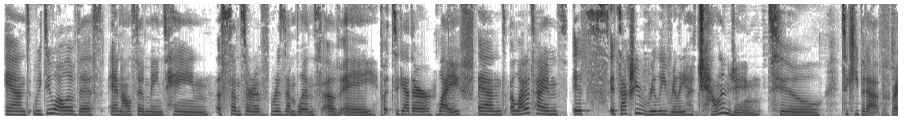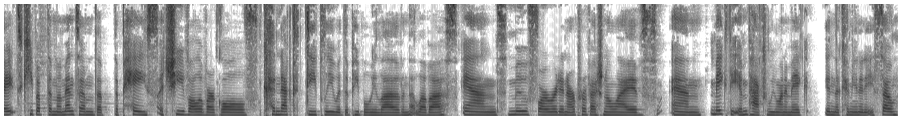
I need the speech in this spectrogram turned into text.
And we do all of this and also maintain some sort of resemblance of a put together life. And a lot of times it's, it's actually really, really challenging to to keep it up, right? To keep up the momentum, the, the pace, achieve all of our goals, connect deeply with the people we love and that love us, and move forward in our professional lives and make the impact we want to make in the community. So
